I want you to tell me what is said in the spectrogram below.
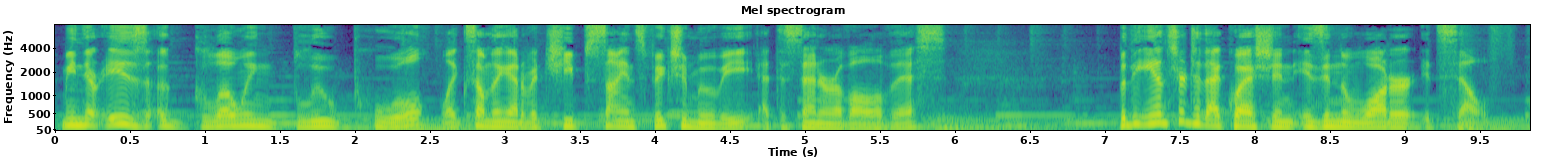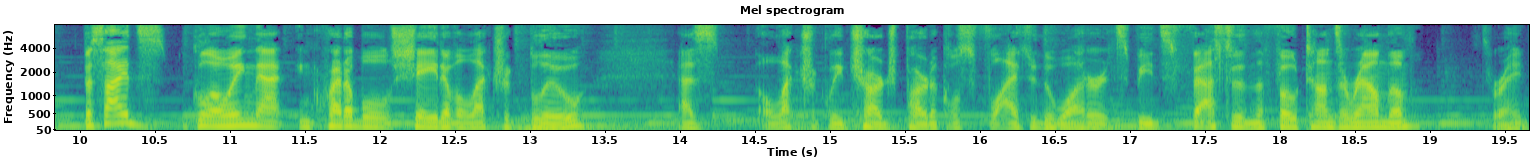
I mean, there is a glowing blue pool, like something out of a cheap science fiction movie, at the center of all of this. But the answer to that question is in the water itself. Besides glowing that incredible shade of electric blue, as electrically charged particles fly through the water at speeds faster than the photons around them. That's right.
